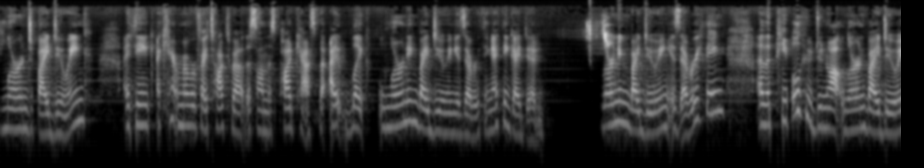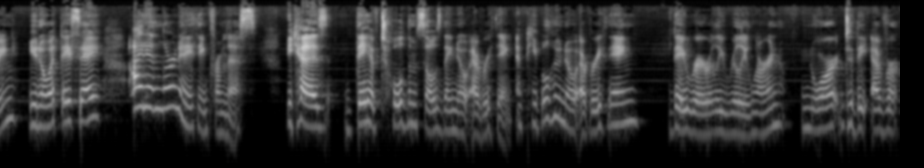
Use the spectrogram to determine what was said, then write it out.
learned by doing I think I can't remember if I talked about this on this podcast, but I like learning by doing is everything. I think I did. Learning by doing is everything. And the people who do not learn by doing, you know what they say? I didn't learn anything from this because they have told themselves they know everything. And people who know everything, they rarely really learn, nor do they ever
